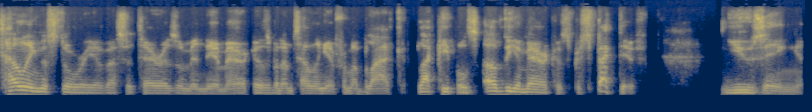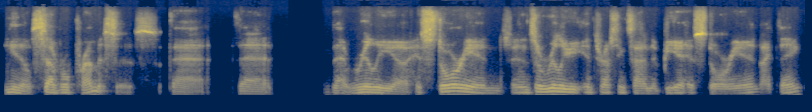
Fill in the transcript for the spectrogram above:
telling the story of esotericism in the Americas, but I'm telling it from a black black people's of the Americas perspective, using you know several premises that that that really uh, historians and it's a really interesting time to be a historian. I think.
